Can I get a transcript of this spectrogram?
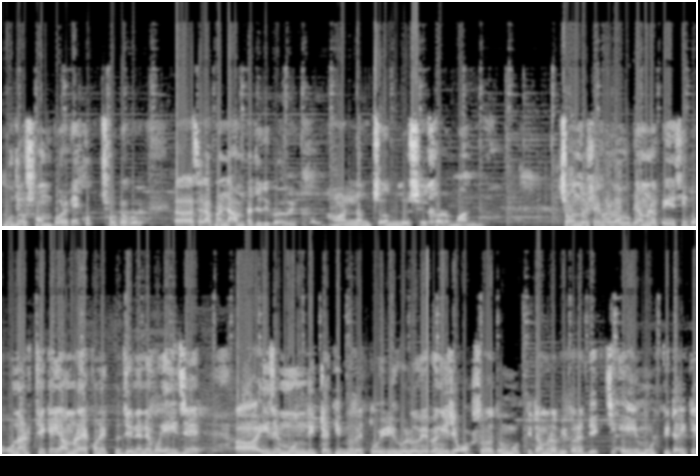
পুজো সম্পর্কে খুব ছোট করে। স্যার আপনার নামটা যদি প্রথমে। আমার নাম চন্দ্রশেখর মান। চন্দ্রশেখর বাবুকে আমরা পেয়েছি। তো ওনার থেকেই আমরা এখন একটু জেনে নেব এই যে আহ, এই যে মন্দিরটা কীভাবে তৈরি হলো এবং এই যে অশ্বধাতুর মূর্তিটা আমরা ভিতরে দেখছি এই মূর্তিটাই কি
